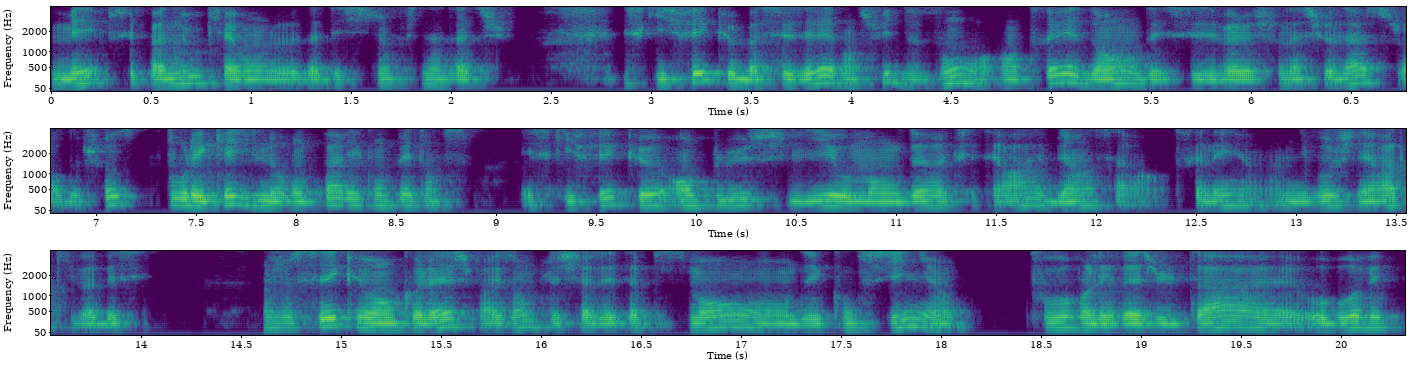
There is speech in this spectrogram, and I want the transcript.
mais ce n'est pas nous qui avons la décision finale là-dessus. Ce qui fait que bah, ces élèves ensuite vont rentrer dans ces évaluations nationales, ce genre de choses, pour lesquelles ils n'auront pas les compétences. Et ce qui fait qu'en plus, lié au manque d'heures, etc., eh ça va entraîner un niveau général qui va baisser. Je sais qu'en collège, par exemple, les chefs d'établissement ont des consignes pour les résultats euh, au brevet.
